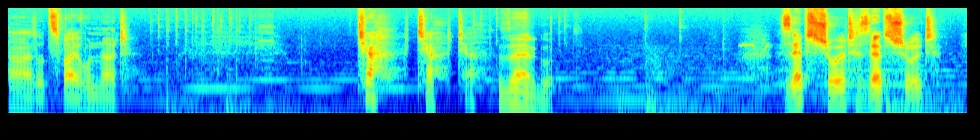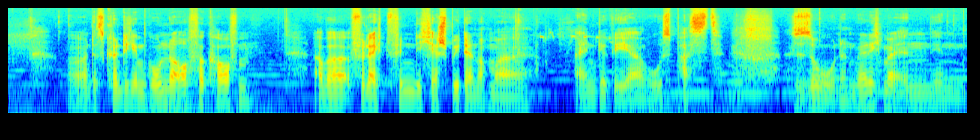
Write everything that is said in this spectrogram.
Ah, so 200. Tja, tja, tja. Sehr gut. Selbst schuld, selbst schuld. Ah, Das könnte ich im Grunde auch verkaufen. Aber vielleicht finde ich ja später nochmal ein Gewehr, wo es passt. So, dann werde ich mal in den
